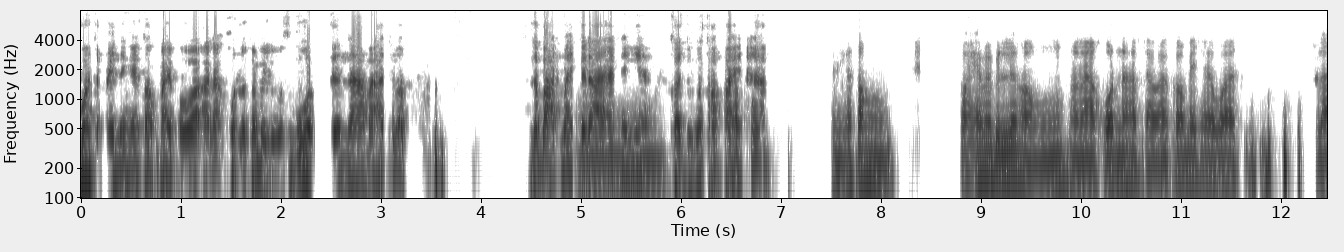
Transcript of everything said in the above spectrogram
ว่าจะเป็นยังไงต่อไปเพราะว่าอนาคตเราก็ไม่รู้สมมติว่าเดือนหน้ามันอาจจะแบบ ระบาดใหม่ก็ได้อะไรอย่างเงี้ย ก็ดูกันต่อไปครับผมนะครับ อันนี้ก็ต้องปล่อยให้มันเป็นเรื่องของอนาคตนะครับ แต่ว่าก็ไม่ใช่ว่าละ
